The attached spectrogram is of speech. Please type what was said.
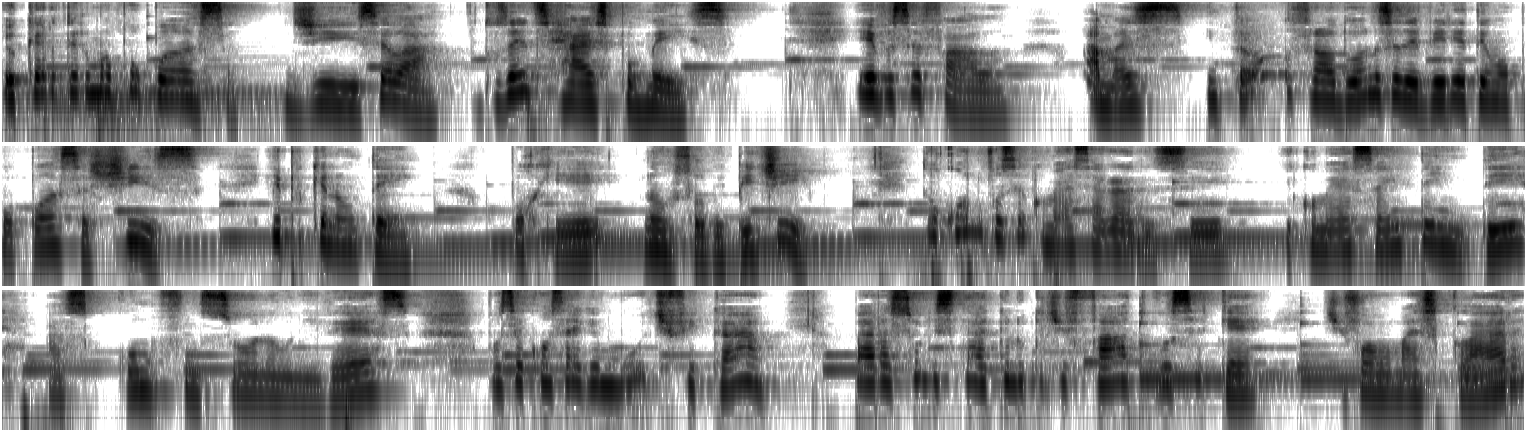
eu quero ter uma poupança de, sei lá, 200 reais por mês. E aí você fala, ah, mas então no final do ano você deveria ter uma poupança X? E por que não tem? Porque não soube pedir. Então, quando você começa a agradecer e começa a entender as, como funciona o universo, você consegue modificar para solicitar aquilo que de fato você quer, de forma mais clara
